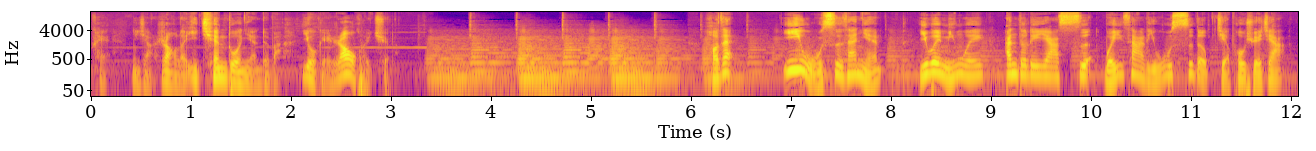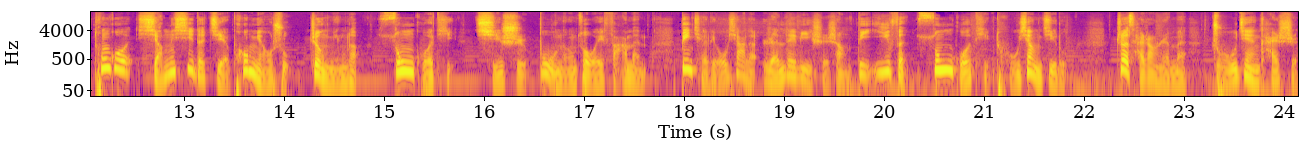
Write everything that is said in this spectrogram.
嘿，你想绕了一千多年，对吧？又给绕回去了。好在，一五四三年，一位名为安德烈亚斯·维萨里乌斯的解剖学家，通过详细的解剖描述，证明了松果体其实不能作为阀门，并且留下了人类历史上第一份松果体图像记录。这才让人们逐渐开始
